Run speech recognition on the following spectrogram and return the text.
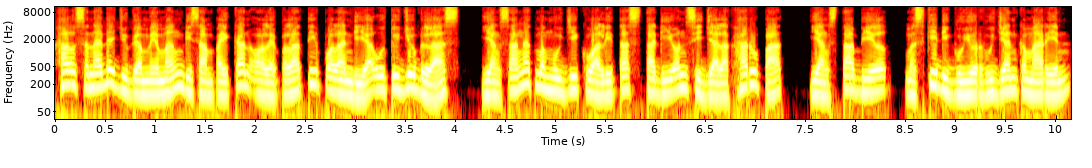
Hal senada juga memang disampaikan oleh pelatih Polandia U17, yang sangat memuji kualitas stadion Sijalak Harupat, yang stabil, meski diguyur hujan kemarin,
